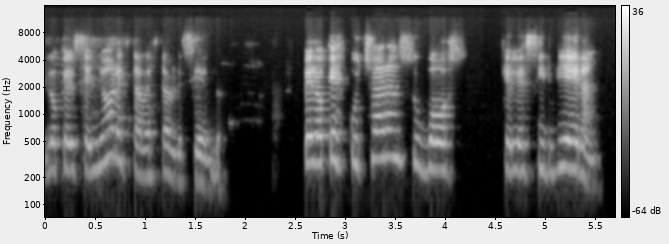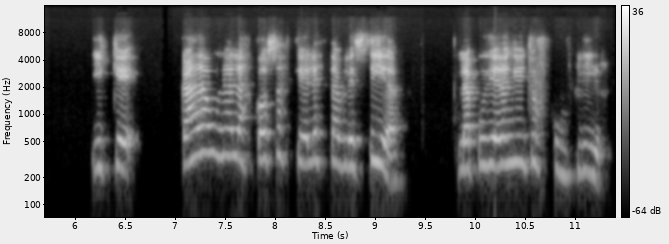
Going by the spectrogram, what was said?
lo que el Señor estaba estableciendo, pero que escucharan su voz que les sirvieran y que cada una de las cosas que él establecía la pudieran ellos cumplir.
